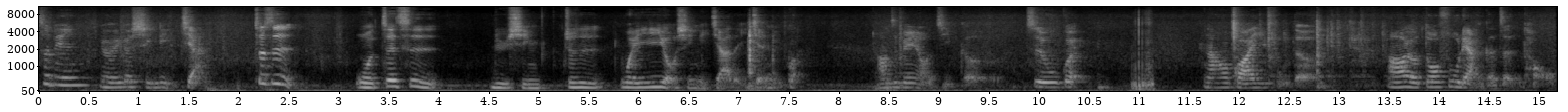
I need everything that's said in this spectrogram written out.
这边有一个行李架，这是我这次旅行就是唯一有行李架的一间旅馆。然后这边有几个置物柜，然后挂衣服的，然后有多附两个枕头，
